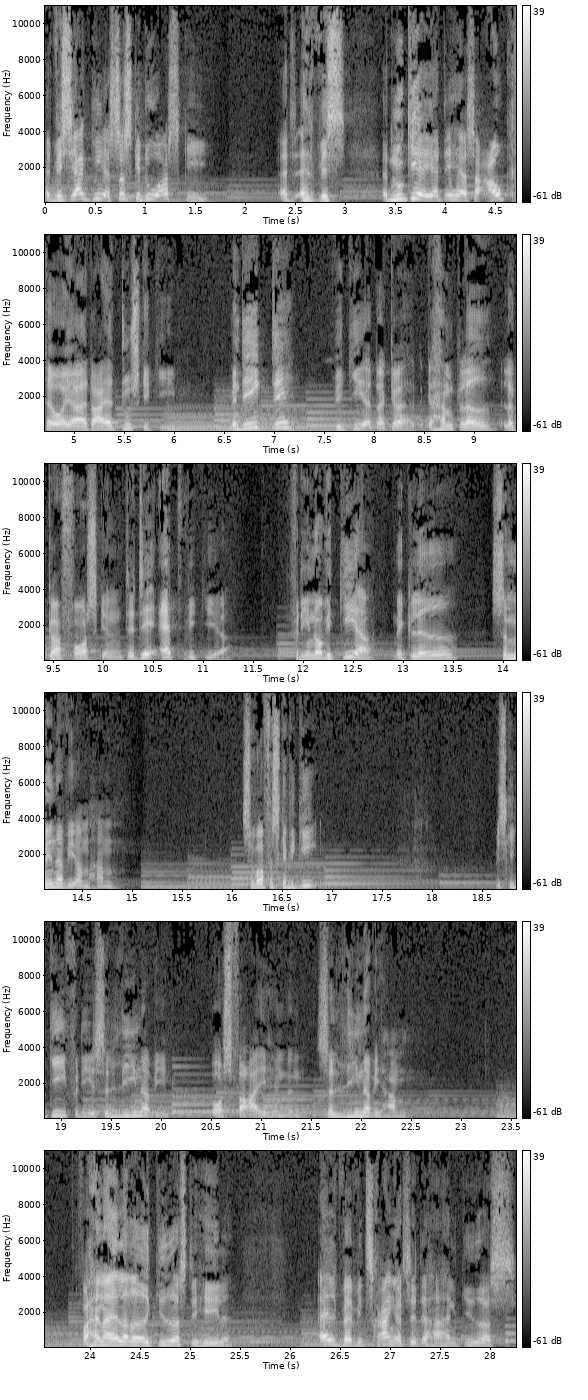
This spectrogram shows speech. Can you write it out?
At hvis jeg giver, så skal du også give. At, at hvis at nu giver jeg det her, så afkræver jeg af dig, at du skal give. Men det er ikke det, vi giver, der gør, gør ham glad, eller gør forskellen. Det er det, at vi giver. Fordi når vi giver med glæde, så minder vi om ham. Så hvorfor skal vi give? Vi skal give, fordi så ligner vi vores far i himlen. Så ligner vi ham. For han har allerede givet os det hele. Alt, hvad vi trænger til, det har han givet os.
